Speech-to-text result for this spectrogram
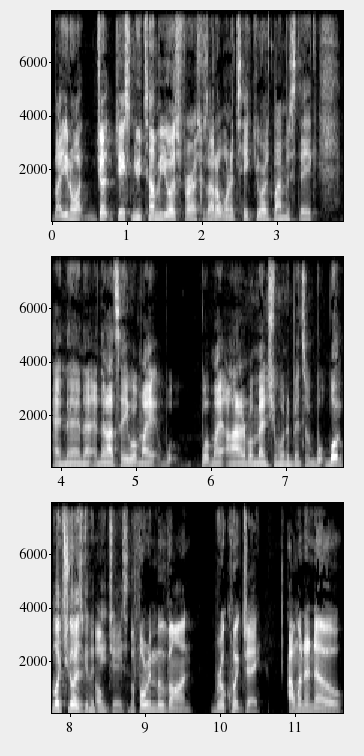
but you know what, J- Jason, you tell me yours first, because I don't want to take yours by mistake, and then uh, and then I'll tell you what my wh- what my honorable mention would have been. So, wh- what, what's yours going to be, Oh, Jason? Before we move on, real quick, Jay, I want to know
